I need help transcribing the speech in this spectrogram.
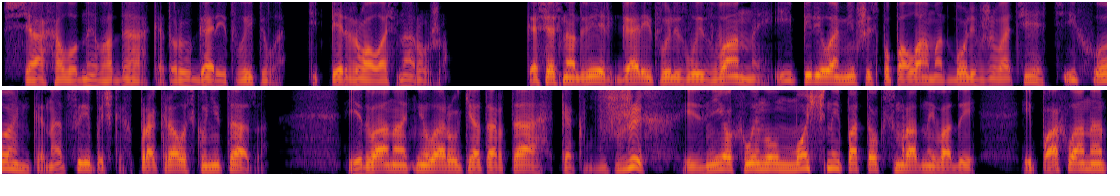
Вся холодная вода, которую Гарриет выпила, теперь рвалась наружу. Косясь на дверь, Гарриет вылезла из ванны и, переломившись пополам от боли в животе, тихонько, на цыпочках, прокралась к унитазу. Едва она отняла руки от рта, как вжих, из нее хлынул мощный поток смрадной воды, и пахла она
